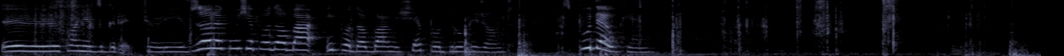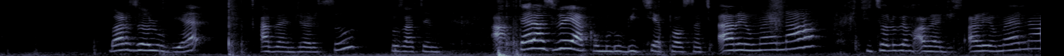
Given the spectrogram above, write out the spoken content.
yy, koniec gry. Czyli wzorek mi się podoba i podoba mi się po drugi rząd z pudełkiem. Bardzo lubię Avengersów. Poza tym, teraz wy jaką lubicie postać? Ironmana? Ci co lubią Avengers. Ironmana,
